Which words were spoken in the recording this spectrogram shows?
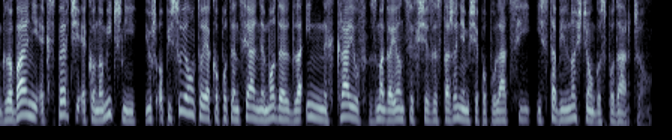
Globalni eksperci ekonomiczni już opisują to jako potencjalny model dla innych krajów zmagających się ze starzeniem się populacji i stabilnością gospodarczą.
